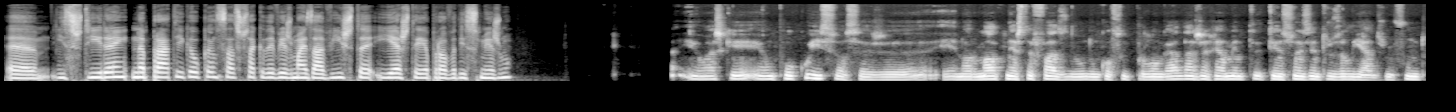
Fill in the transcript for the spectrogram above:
eh, existirem, na prática o cansaço está cada vez mais à vista e esta é a prova disso mesmo? Eu acho que é, um pouco isso, ou seja, é normal que nesta fase de um, de um conflito prolongado haja realmente tensões entre os aliados. No fundo,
